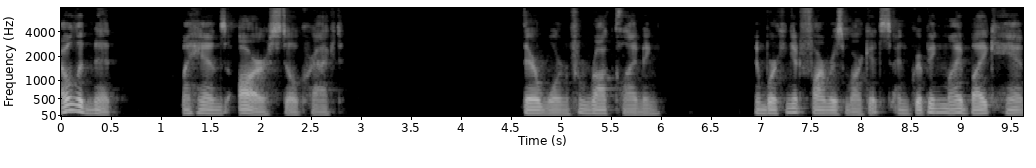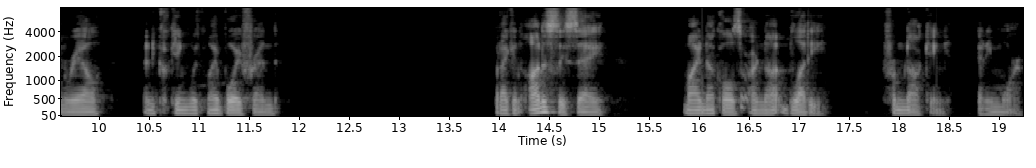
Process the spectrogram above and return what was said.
I will admit, my hands are still cracked. They are worn from rock climbing and working at farmers markets and gripping my bike handrail and cooking with my boyfriend. But I can honestly say my knuckles are not bloody from knocking anymore.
